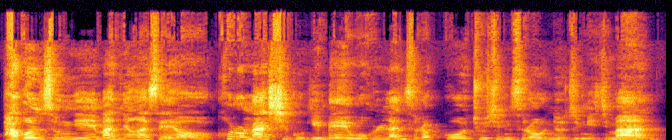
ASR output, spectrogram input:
박원숙님 안녕하세요. 코로나 시국이 매우 혼란스럽고 조심스러운 요즘이지만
